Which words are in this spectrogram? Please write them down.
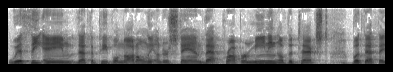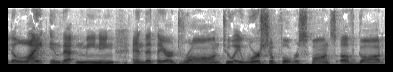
with the aim that the people not only understand that proper meaning of the text, but that they delight in that meaning and that they are drawn to a worshipful response of God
